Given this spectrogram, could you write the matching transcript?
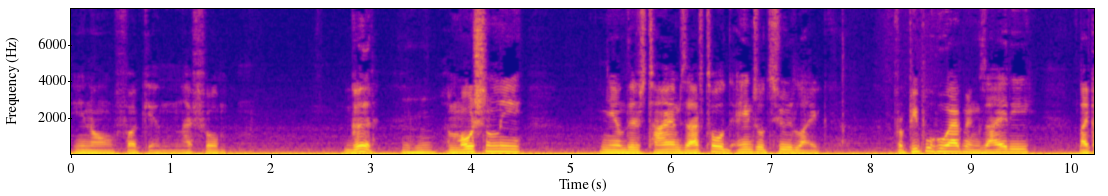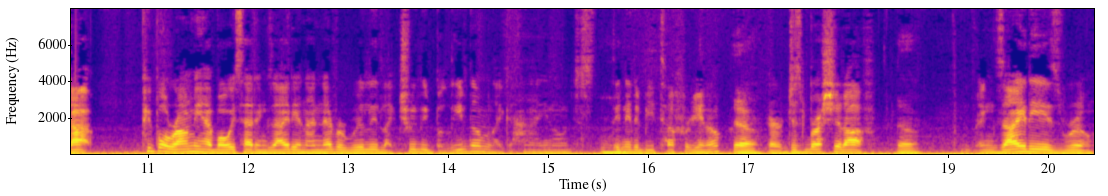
you know, fucking. I feel good Mhm. emotionally you know there's times i've told angel too like for people who have anxiety like i people around me have always had anxiety and i never really like truly believed them like ah, you know just they Mhm. need to be tougher you know? Yeah, or just brush it off. Yeah, anxiety is real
